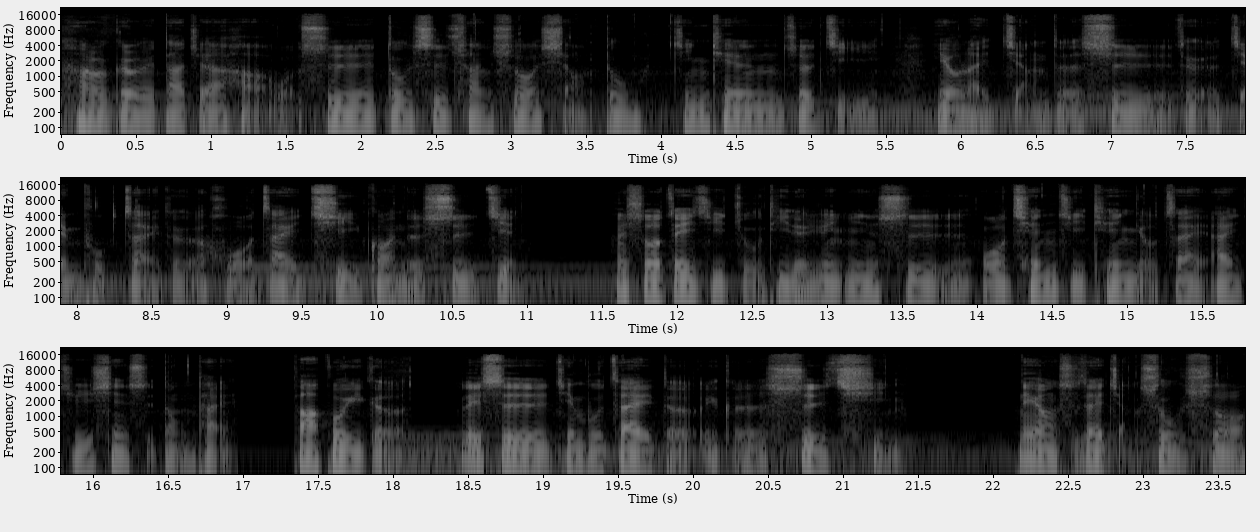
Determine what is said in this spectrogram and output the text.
Hello，各位大家好，我是都市传说小都。今天这集又来讲的是这个柬埔寨这个火灾器官的事件。会说这一集主题的原因是我前几天有在 IG 现实动态发布一个类似柬埔寨的一个事情，内容是在讲述说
